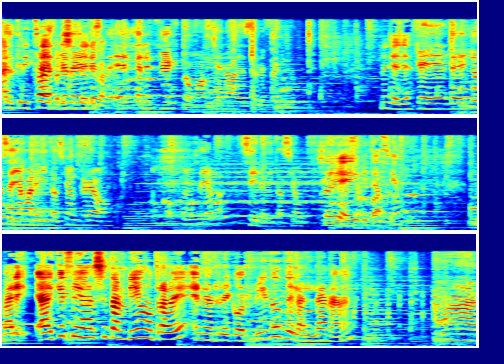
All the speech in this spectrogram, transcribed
al cristal y por eso te eleva. Es el efecto más que nada, es el efecto. No, ya, ya. Que de hecho se llama levitación, creo. ¿Cómo, cómo se llama? Sí, levitación. Sí, levitación. Vale, hay que fijarse también otra vez en el recorrido de las lanas, ¿eh? Ah,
